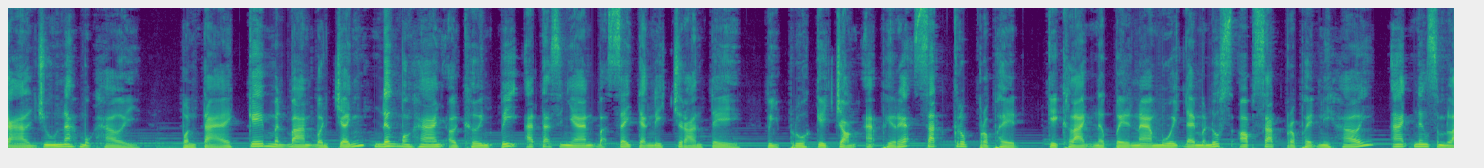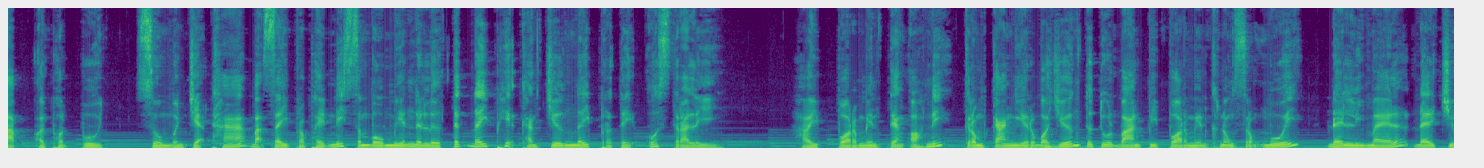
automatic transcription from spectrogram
កាលយូរណាស់មកហើយប៉ុន្តែគេមិនបានបញ្ចេញនិងបង្ហាញឲ្យឃើញពីអត្តសញ្ញាណបាក់សីទាំងនេះច្រើនទេ ពីព្រោះគេចង់អភិរក្សសត្វគ្រប់ប្រភេទគេខ្លាចនៅពេលណាមួយដែលមនុស្សស្អប់សត្វប្រភេទនេះហើយអាចនឹងសម្លាប់ឲ្យផុតពូជ សូមបញ្ជាក់ថាបាក់សីប្រភេទនេះសម្បូរមាននៅលើទឹកដីភាគខាងជើងនៃប្រទេសអូស្ត្រាលីហើយព័ត៌មានទាំងអស់នេះក្រុមការងាររបស់យើងទទួលបានពីព័ត៌មានក្នុងស្រុកមួយ Daily Mail ដែលជា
